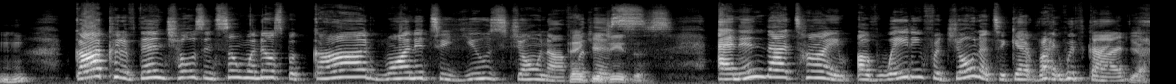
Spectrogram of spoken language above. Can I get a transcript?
Mm-hmm. God could have then chosen someone else, but God wanted to use Jonah for Thank you, this. Jesus. And in that time of waiting for Jonah to get right with God, Yeah.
